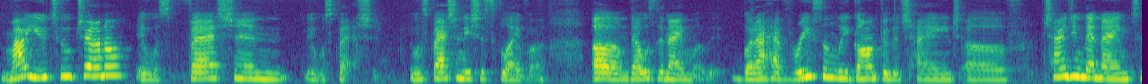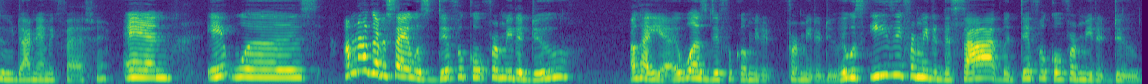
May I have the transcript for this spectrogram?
my YouTube channel, it was fashion, it was fashion. It was Fashionesha's Flavor. Um, that was the name of it. But I have recently gone through the change of changing that name to Dynamic Fashion. And it was, I'm not going to say it was difficult for me to do. Okay, yeah, it was difficult me to, for me to do. It was easy for me to decide, but difficult for me to do.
